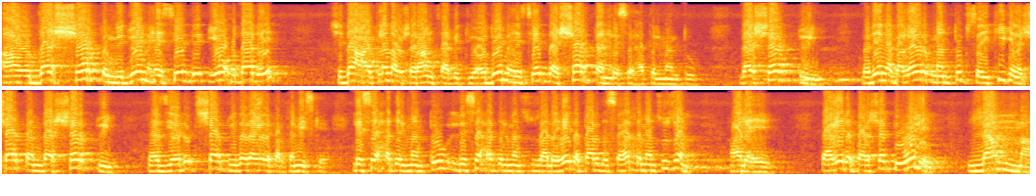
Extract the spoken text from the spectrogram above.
او دا شرط می دویم حیثیت دی یو خدا دی چې دا عقلا او شرعا ثابت وي او دویم حیثیت دا شرطا لصحت المنطوق دا شرط وي د دې نه بغیر منطوق صحیح کیږي نه شرطا دا شرط وي دا زیادت شرط وي دا غیر پر تمیز کې لصحت المنطوق لصحت المنصوص علیه د پر د صحت د منصوص علیه د هغې د پر شرط ولې لما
